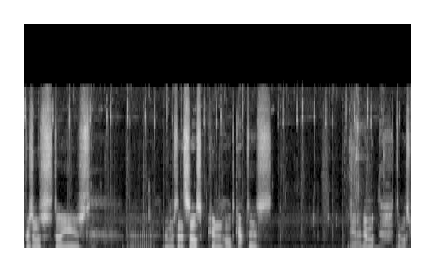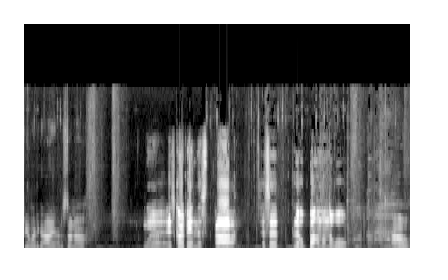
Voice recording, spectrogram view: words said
Prison was still used. Uh, rumors that its cells couldn't hold captives. Yeah, there, mu- there must be a way to get out of here. I just don't know. Where? Yeah, it's gotta be in this. Ah! There's a little button on the wall, What on earth? Oh,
